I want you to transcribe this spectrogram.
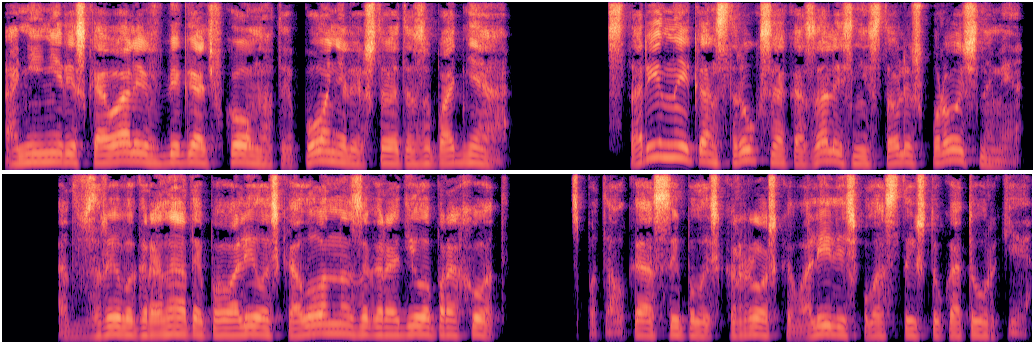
Они не рисковали вбегать в комнаты, поняли, что это западня. Старинные конструкции оказались не столь уж прочными. От взрыва гранаты повалилась колонна, загородила проход. С потолка сыпалась крошка, валились пласты штукатурки.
